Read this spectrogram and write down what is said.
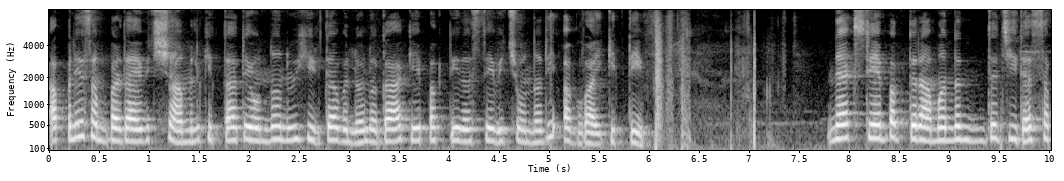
ਆਪਣੇ ਸੰਪਰਦਾਇ ਵਿੱਚ ਸ਼ਾਮਿਲ ਕੀਤਾ ਤੇ ਉਹਨਾਂ ਨੂੰ ਹਿਰਦਾ ਵੱਲੋਂ ਲਗਾ ਕੇ ਭਗਤੀ ਰਸਤੇ ਵਿੱਚ ਉਹਨਾਂ ਦੀ ਅਗਵਾਈ ਕੀਤੀ। ਨੈਕਸਟ ਹੈ, ਭਗਤ ਰਾਮਾਨੰਦ ਜੀ ਦਾ ਸਭ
